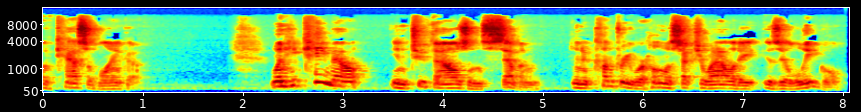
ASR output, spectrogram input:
of Casablanca. When he came out in 2007, in a country where homosexuality is illegal,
